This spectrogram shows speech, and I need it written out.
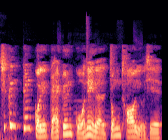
其实跟跟国感觉跟国内的中超有一些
